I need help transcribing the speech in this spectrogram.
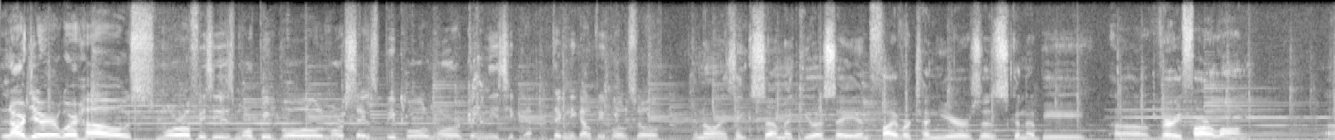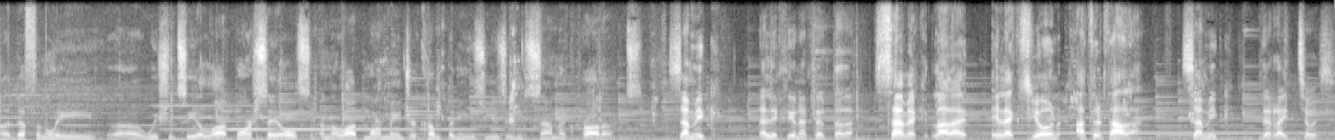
larger warehouse, more offices, more people, more salespeople, more technical people. So, you know, I think SAMIC USA in five or ten years is going to be uh, very far along. Uh, definitely, uh, we should see a lot more sales and a lot more major companies using SAMIC products. SAMIC, la elección acertada. SAMIC, la elección acertada. SAMIC, the right choice.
